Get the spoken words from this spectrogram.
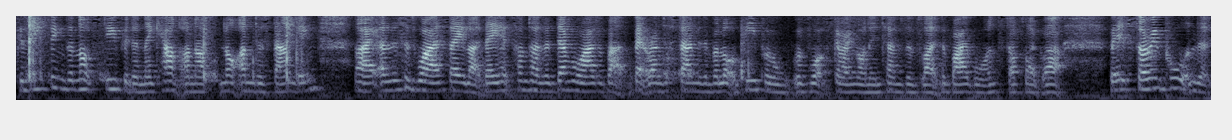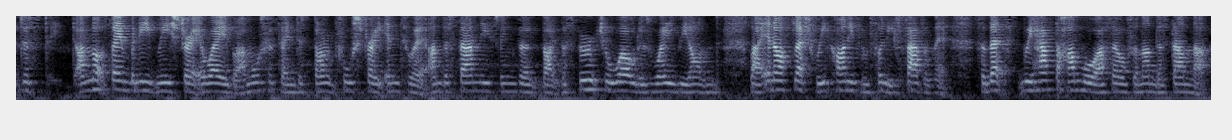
because these things are not stupid and they count on us not understanding. Like and this is why i say like they sometimes the devil has a better understanding of a lot of people of what's going on in terms of like the bible and stuff like that. But it's so important that just I'm not saying believe me straight away, but I'm also saying just don't fall straight into it. Understand these things are like the spiritual world is way beyond. Like in our flesh, we can't even fully fathom it. So that's we have to humble ourselves and understand that.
